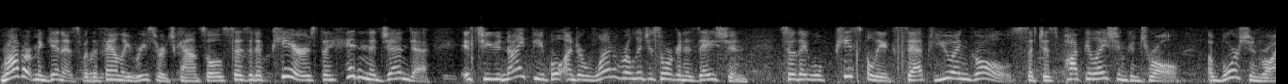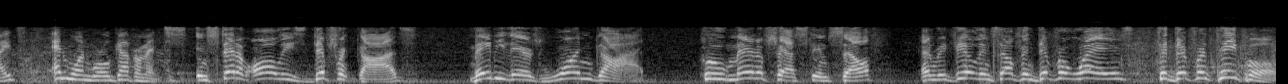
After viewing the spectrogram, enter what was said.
Robert Maginnis with the Family Research Council says it appears the hidden agenda is to unite people under one religious organization so they will peacefully accept UN goals such as population control, abortion rights, and one world government. Instead of all these different gods, maybe there's one God who manifests himself and revealed himself in different ways to different people.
